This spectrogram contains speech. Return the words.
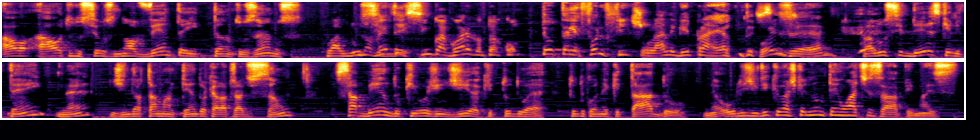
ao, ao alto dos seus noventa e tantos anos, com a lucidez. 95 agora que eu tô com teu telefone fixo lá, liguei para ela. Pois é, com a lucidez que ele tem, né, de ainda estar tá mantendo aquela tradição, sabendo que hoje em dia que tudo é tudo conectado, né? O Lidirico eu acho que ele não tem o WhatsApp, mas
